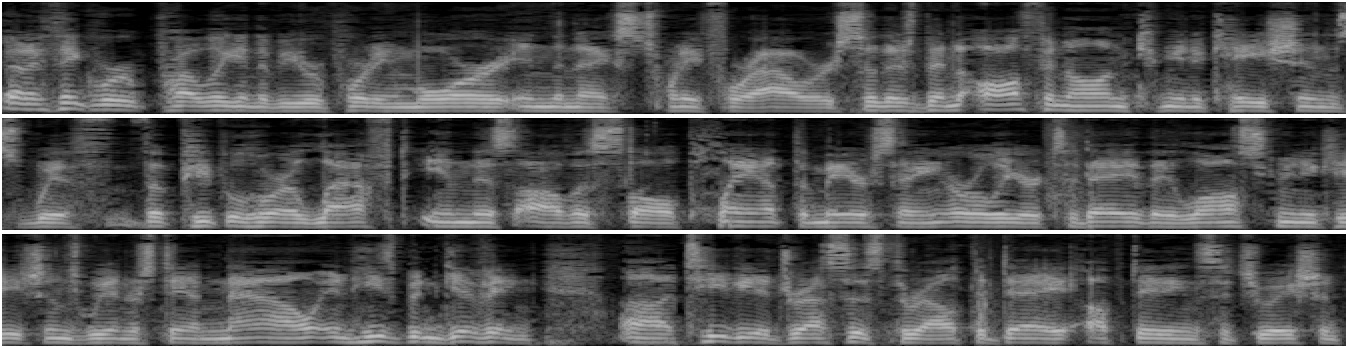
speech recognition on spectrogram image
And I think we're probably going to be reporting more in the next 24 hours. So there's been off and on communications with the people who are left in this Azovstal plant. The mayor saying earlier today they lost communications. We understand now, and he's been giving uh, TV addresses throughout the day, updating the situation.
